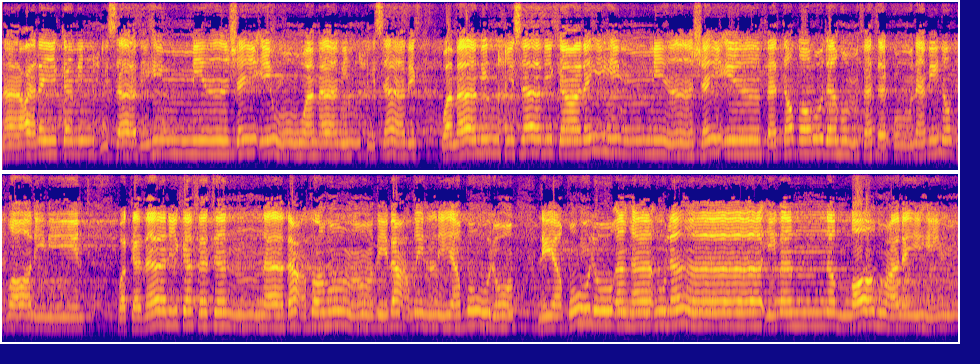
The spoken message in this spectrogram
ما عليك من حسابهم من شيء وما من حسابك وما من حسابك عليهم من شيء فتطردهم فتكون من الظالمين. وكذلك فتنا بعضهم ببعض ليقولوا ليقولوا أهؤلاء من الله عليهم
